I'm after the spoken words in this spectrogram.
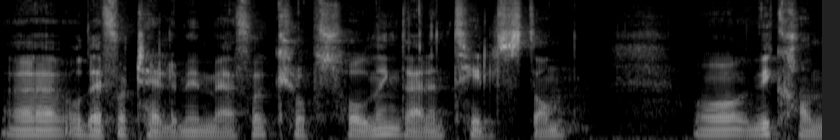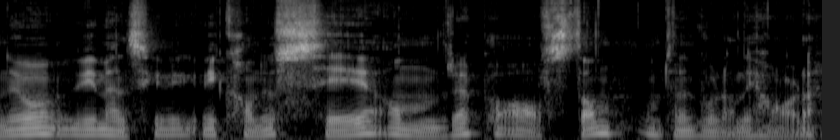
Eh, Og det forteller mye mer, for kroppsholdning det er en tilstand. Og vi kan jo, vi mennesker vi, vi kan jo se andre på avstand omtrent hvordan de har det.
